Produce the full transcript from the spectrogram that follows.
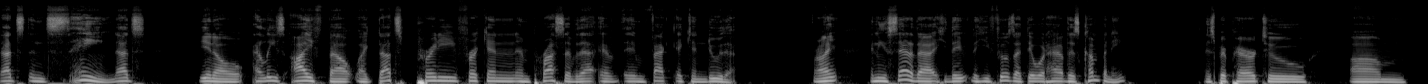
That's insane. That's you know at least I felt like that's pretty freaking impressive. That if in fact it can do that, right? And he said that he they, he feels like they would have his company is prepared to um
